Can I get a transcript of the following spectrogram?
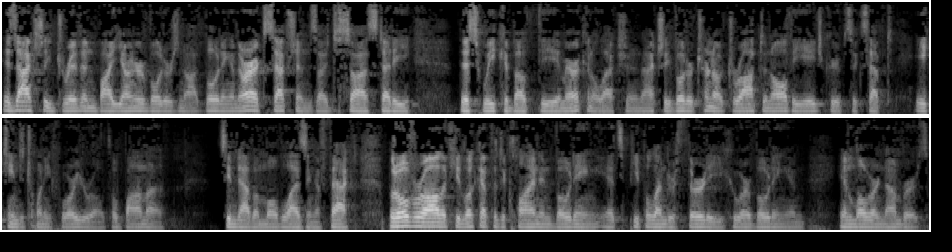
is actually driven by younger voters not voting, and there are exceptions. I just saw a study this week about the American election, and actually voter turnout dropped in all the age groups except 18 to 24 year olds. Obama seemed to have a mobilizing effect. But overall, if you look at the decline in voting, it's people under 30 who are voting in, in lower numbers.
